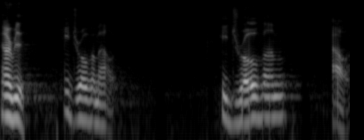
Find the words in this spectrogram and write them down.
And I really, he drove them out. He drove them out.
